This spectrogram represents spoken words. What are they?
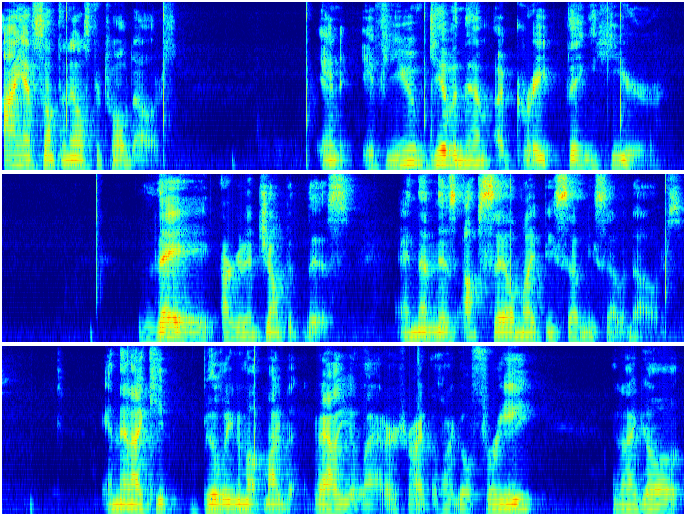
I have something else for $12. And if you've given them a great thing here, they are going to jump at this. And then this upsell might be $77. And then I keep building them up my value ladder, right? So I go free, then I go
